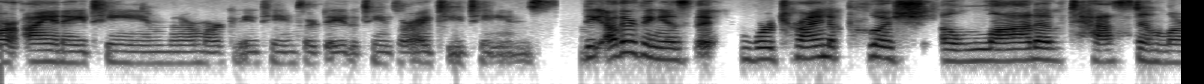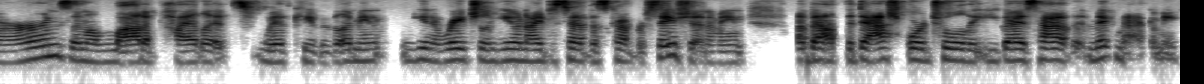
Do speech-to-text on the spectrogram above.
our INA team and our marketing teams, our data teams, our IT teams. The other thing is that we're trying to push a lot of test and learns and a lot of pilots with capability. I mean, you know, Rachel, you and I just had this conversation. I mean, about the dashboard tool that you guys have at MikMak. I mean,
